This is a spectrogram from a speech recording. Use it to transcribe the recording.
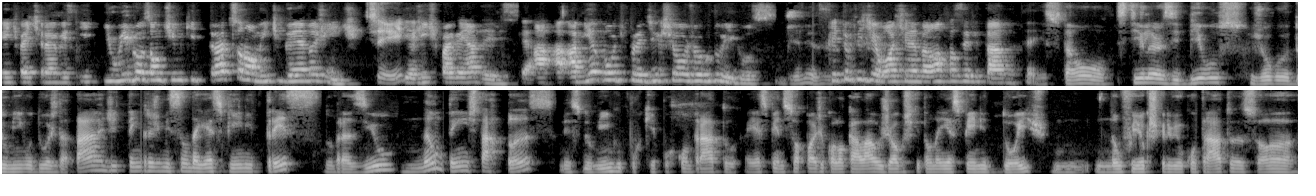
A gente vai tirar a vez. E, e o Eagles é um time que tradicionalmente ganha da gente. Sim. E a gente vai ganhar deles. A, a, a minha bold prediction é o jogo do Eagles. Beleza. Porque tem o TJ Watt, né? Dá uma facilitada. É isso. Então, Steelers e Bills, jogo domingo, duas da tarde. Tem transmissão da ESPN 3 no Brasil. Não tem Star Plus nesse domingo, porque por contrato a ESPN só pode colocar lá os jogos que estão na ESPN 2. Hum, Não fui eu que escrevi o contrato, eu só,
